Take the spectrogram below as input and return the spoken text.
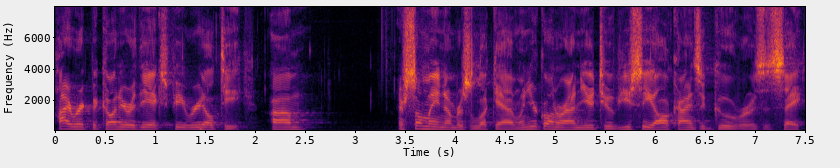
Hi, Rick Biconi with eXp Realty. Um, there's so many numbers to look at. When you're going around YouTube, you see all kinds of gurus that say,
